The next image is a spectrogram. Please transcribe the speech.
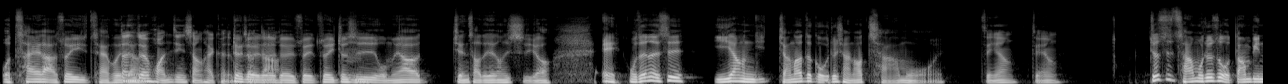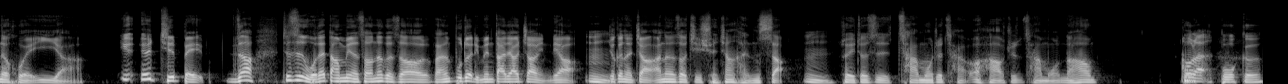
我猜啦，所以才会。但对环境伤害可能对对对对，所以所以就是我们要。减少这些东西使用，哎、欸，我真的是一样。你讲到这个，我就想到茶魔、欸，哎，怎样怎样？就是茶魔，就是我当兵的回忆啊。因为因为其实北你知道，就是我在当兵的时候，那个时候反正部队里面大家要叫饮料，嗯，就跟着叫啊。那个时候其实选项很少，嗯，所以就是茶魔就茶哦好就是茶魔，然后后来波哥，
